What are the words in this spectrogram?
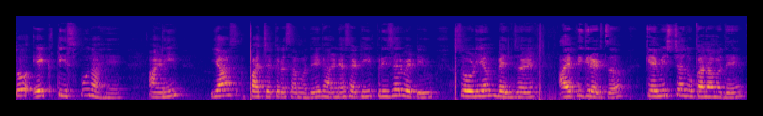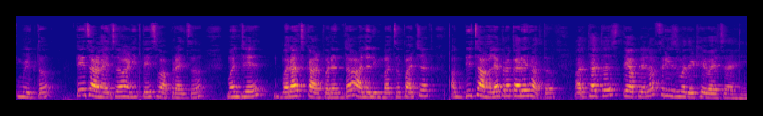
तो एक टीस्पून आहे. आणि या पाचक रसामध्ये घालण्यासाठी प्रिझर्वेटिव्ह सोडियम बेन्झोएट आयपी ग्रेडचं केमिस्टच्या दुकानामध्ये मिळतं. तेच आणायचं आणि तेच वापरायचं. म्हणजे बराच काळपर्यंत आललिंबाचं पाचक अगदी चांगल्या प्रकारे राहतं. अर्थातच ते आपल्याला फ्रीजमध्ये ठेवायचं आहे.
